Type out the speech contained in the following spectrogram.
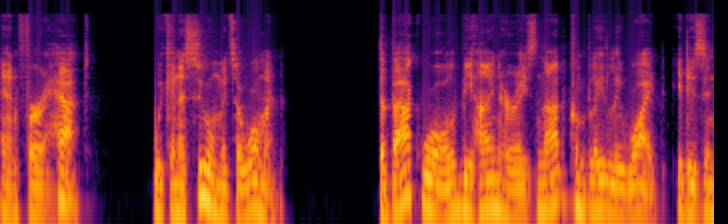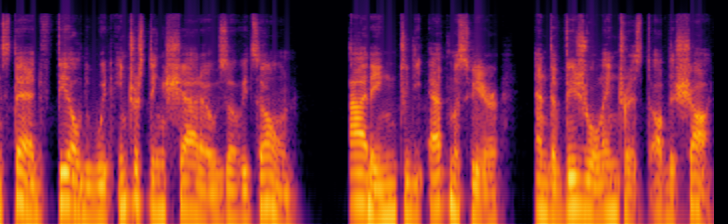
and fur hat. We can assume it's a woman. The back wall behind her is not completely white, it is instead filled with interesting shadows of its own, adding to the atmosphere and the visual interest of the shot.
